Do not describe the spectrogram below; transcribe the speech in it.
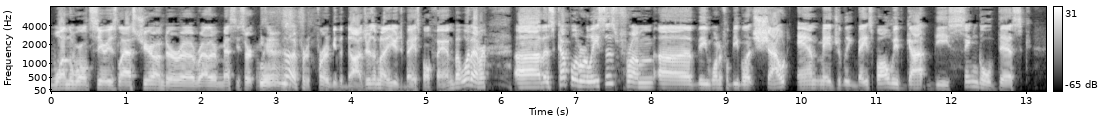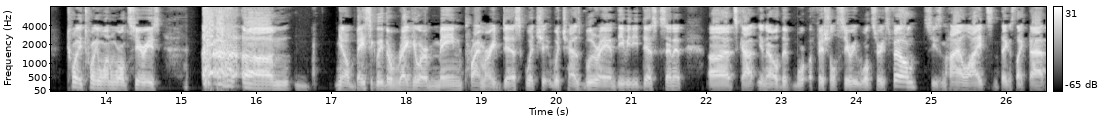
won the World Series last year under uh, rather messy circumstances. Yeah. I prefer to be the Dodgers. I'm not a huge baseball fan, but whatever. Uh, there's a couple of releases from uh, the wonderful people at Shout and Major League Baseball. We've got the single disc 2021 World Series. um, you know, basically the regular main primary disc, which which has Blu-ray and DVD discs in it. Uh, it's got you know the official series World Series film, season highlights, and things like that.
